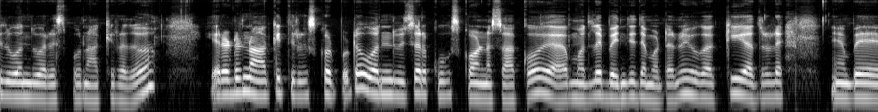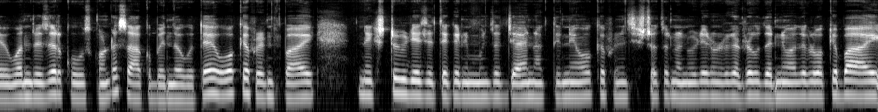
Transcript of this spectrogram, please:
ಇದು ಒಂದೂವರೆ ಸ್ಪೂನ್ ಹಾಕಿರೋದು. ಎರಡನ್ನೂ ಹಾಕಿ ತಿರುಗಿಸ್ಕೊಟ್ಬಿಟ್ಟು ಒಂದು ವಿಸಲ್ ಕೂಗಿಸ್ಕೊಳ್ಳೋಣ ಸಾಕು. ಮೊದಲೇ ಬೆಂದಿದೆ ಮಟನು, ಇವಾಗ ಅಕ್ಕಿ ಅದರಲ್ಲೇ, ಬೇ, ಒಂದು ವಿಸಲ್ ಕೂಗಿಸ್ಕೊಂಡ್ರೆ ಸಾಕು, ಬೆಂದೋಗುತ್ತೆ. Okay friends, bye. Next video ಜೊತೆ ಜೊತೆಗೆ ನಿಮ್ಮ ಮುಂದೆ ಜಾಯ್ನ್ ಆಗ್ತೀನಿ. ಓಕೆ ಫ್ರೆಂಡ್ಸ್ ಇಷ್ಟೊತ್ತು ನನ್ನ ವೀಡಿಯೋ ನೋಡಿದ್ರೆ ಎಲ್ಲರಿಗೂ ಧನ್ಯವಾದಗಳು. ಓಕೆ ಬಾಯ್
